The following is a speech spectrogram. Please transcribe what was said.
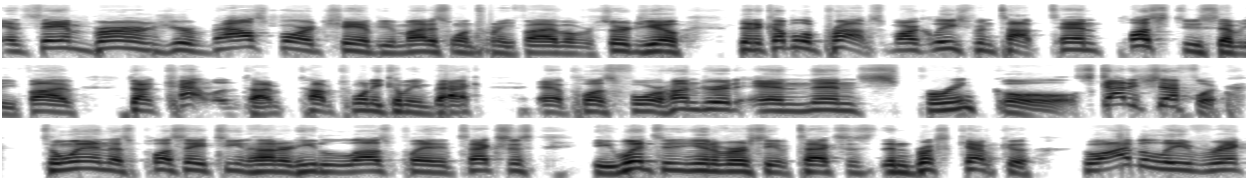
and Sam Burns, your Valspar champion, minus 125 over Sergio. Then a couple of props. Mark Leishman, top 10, plus 275. Don Catlin, top, top 20, coming back at plus 400. And then sprinkle. Scotty Scheffler, to win. That's plus 1800. He loves playing in Texas. He went to the University of Texas. Then Brooks Koepka, who I believe, Rick,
